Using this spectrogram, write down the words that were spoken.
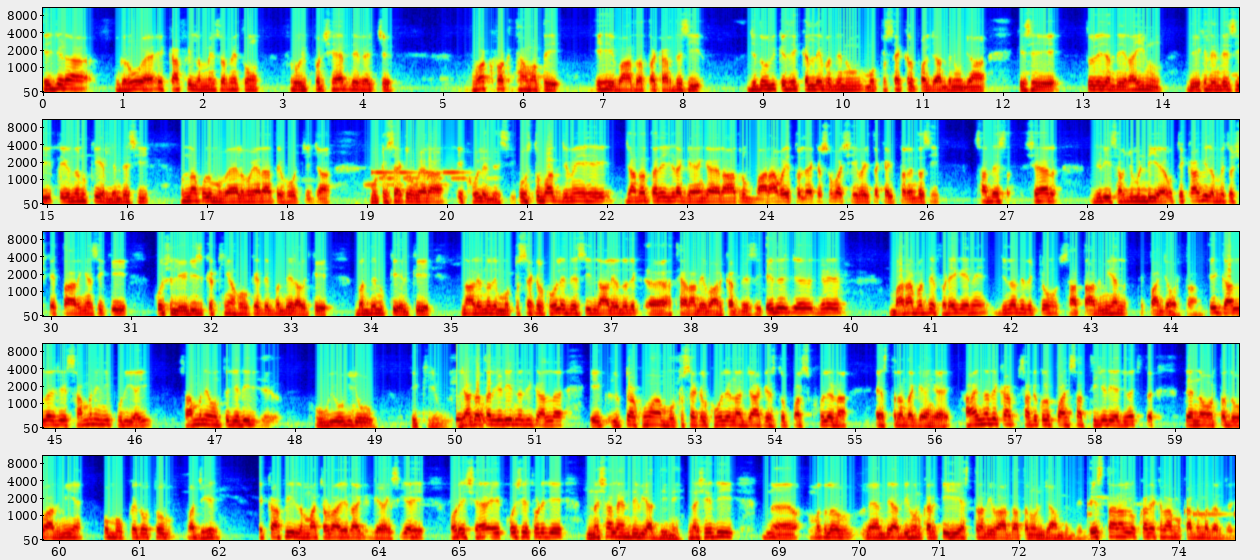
ਇਹ ਜਿਹੜਾ ਗਰੋਹ ਹੈ, ਇਹ ਕਾਫੀ ਲੰਮੇ ਸਮੇਂ ਤੋਂ ਫਿਰੋਜ਼ਪੁਰ ਸ਼ਹਿਰ ਦੇ ਵਿੱਚ ਵੱਖ-ਵੱਖ ਥਾਵਾਂ ਤੇ ਇਹ ਵਾਰਦਾਤਾਂ ਕਰਦੇ ਸੀ। ਜਦੋਂ ਵੀ ਕਿਸੇ ਇਕੱਲੇ ਬੰਦੇ ਨੂੰ ਮੋਟਰਸਾਈਕਲ ਪਰ ਜਾਂਦੇ ਨੂੰ ਜਾਂ ਕਿਸੇ ਤੁਰੇ ਜਾਂਦੇ ਰਾਹੀ ਨੂੰ ਦੇਖ ਲੈਂਦੇ ਸੀ ਤੇ ਉਹਨਾਂ ਨੂੰ ਘੇਰ ਲੈਂਦੇ ਸੀ। ਉਹਨਾਂ ਕੋਲ ਮੋਬਾਈਲ ਵਗੈਰਾ ਤੇ ਹੋਰ ਚੀਜ਼ਾਂ, ਮੋਟਰਸਾਈਕਲ ਵਗੈਰਾ ਇਹ ਖੋਹ ਲੈਂਦੇ ਸੀ। ਉਸ ਤੋਂ ਬਾਅਦ ਜਿਵੇਂ ਇਹ ਜ਼ਿਆਦਾਤਰ ਇਹ ਜਿਹੜਾ ਗੈਂਗ ਹੈ, ਰਾਤ ਨੂੰ 12 ਵਜੇ ਤੋਂ ਲੈ ਕੇ ਸਵੇਰ 6 ਵਜੇ ਤੱਕ ਐਕਟਿਵ ਰਹਿੰਦਾ ਸੀ। ਸਾਡੇ ਸ- ਸ਼ਹਿਰ ਜਿਹੜੀ ਸਬਜ਼ ਮੰਡੀ ਹੈ, ਉੱਥੇ ਕਾਫੀ ਲੰਮੇ ਤੋਂ ਸ਼ਿਕਾਇਤਾਂ ਆ ਰਹੀਆਂ ਸੀ ਕਿ ਕੁਝ ਲੇਡੀਜ਼ ਇਕੱਠੀਆਂ ਹੋ ਕੇ ਤੇ ਬੰਦੇ ਰਲ ਕੇ, ਬੰਦੇ ਨੂੰ ਘੇਰ ਕੇ ਨਾਲੇ ਉਹਨਾਂ ਦੇ ਮੋਟਰਸਾਈਕਲ ਖੋਹ ਲੈਂਦੇ ਸੀ, ਨਾਲੇ ਉਹਨਾਂ ਦੇ ਹਥਿਆਰਾਂ ਦੇ ਵਾਰ ਕਰਦੇ ਸੀ। ਇਹਦੇ 'ਚ ਜਿਹੜੇ 12 ਬੰਦੇ ਫੜੇ ਗਏ ਨੇ, ਜਿਨ੍ਹਾਂ ਦੇ ਵਿੱਚੋਂ 7 ਆਦਮੀ ਹਨ ਤੇ 5 ਔਰਤਾਂ ਹਨ। ਇਹ ਗੱਲ ਜੇ ਸਾਹਮਣੇ ਨਹੀਂ ਪੂਰੀ ਆਈ। ਸਾਹਮਣੇ ਹੁਣ ਤੇ ਜਿਹੜੀ ਹੋਊਗੀ, ਉਹ ਵੀ ਜੋ ਦੇਖੀ ਜਾਊਗੀ। ਜ਼ਿਆਦਾਤਰ ਜਿਹੜੀ ਇਹਨਾਂ ਦੀ ਗੱਲ ਹੈ ਇਹ ਲੁੱਟਾਂ ਖੋਹਾਂ, ਮੋਟਰਸਾਈਕਲ ਖੋਹ ਲੈਣਾ, ਜਾਂ ਕੇ ਇਸ ਤੋਂ ਪਰਸ ਖੋਹ ਲੈਣਾ, ਇਸ ਤਰ੍ਹਾਂ ਦਾ ਗੈਂਗ ਹੈ ਹਾਂ, ਇਹਨਾਂ ਦੇ ਕਾਫ- ਸਾਡੇ ਕੋਲ ਪੰਜ ਸਾਥੀ ਜਿਹੜੇ ਆ, ਜਿਨ੍ਹਾਂ ਚ ਤਿੰਨ ਔਰਤਾਂ, ਦੋ ਆਦਮੀ ਹੈ ਉਹ ਮੌਕੇ ਤੋਂ ਉੱਥੋਂ ਵੱਜ ਗਏ। ਇਹ ਕਾਫੀ ਲੰਮਾ ਚੌੜਾ ਜਿਹੜਾ ਗੈਂਗ ਸੀਗਾ ਇਹ। ਔਰ ਇਹ ਸ਼ਹਿਰ ਇਹ ਕੁਛ ਥੋੜੇ ਜੇ ਨਸ਼ਾ ਲੈਣ ਦੇ ਵੀ ਆਦੀ ਨੇ। ਨਸ਼ੇ ਦੀ ਮਤਲਬ ਲੈਣ ਦੇ ਆਦੀ ਹੋਣ ਕਰਕੇ ਹੀ ਇਸ ਤਰ੍ਹਾਂ ਦੀ ਵਾਰਦਾਤਾਂ ਨੂੰ ਅੰਜਾਮ ਦਿੰਦੇ ਨੇ। ਇਸ ਤਰ੍ਹਾਂ ਲੋਕਾਂ ਦੇ ਖਿਲਾਫ ਮੁਕੱਦਮਾ ਦਰਜ ਹੈ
